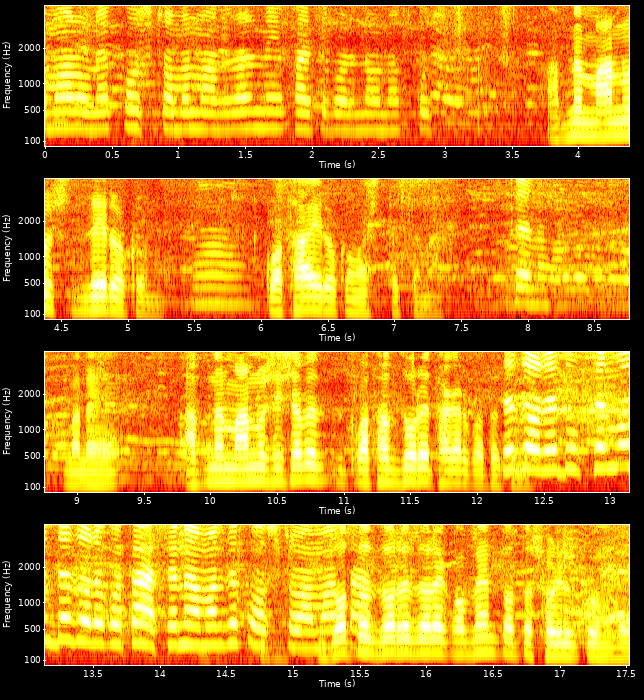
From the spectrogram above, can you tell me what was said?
আমার অনেক কষ্ট আমার মানেরা নিয়ে খাইতে পারে না অনেক কষ্ট। আপনার মানুষ যেরকম হুম কথা এরকম আসতেছে না। কেন? মানে আপনার মানুষ হিসাবে কথা জোরে থাকার কথা ছিল। জ্বরে দুঃখের মধ্যে জ্বরে কথা আসে না আমার যে কষ্ট আমার যত জোরে জোরে কমবেন তত শরীর কমবে।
